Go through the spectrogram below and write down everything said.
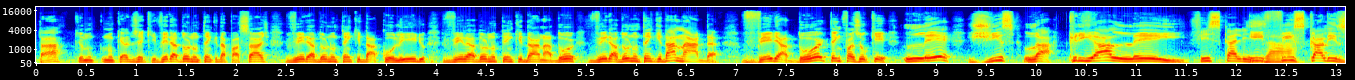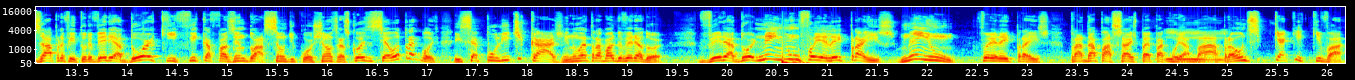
Tá? Que eu não, não quero dizer que vereador não tem que dar passagem, vereador não tem que dar colírio, vereador não tem que dar anador, vereador não tem que dar nada. Vereador tem que fazer o quê? Legislar, criar lei. E Fiscalizar. fiscalizar a prefeitura. Vereador que fica fazendo doação de colchão, essas coisas, isso é outra coisa. Isso é politicagem, não é trabalho do vereador. Vereador nenhum foi eleito pra isso. Nenhum foi eleito pra isso. Pra dar passagem pra ir pra E- Cuiabá, pra onde se quer que, que vá.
